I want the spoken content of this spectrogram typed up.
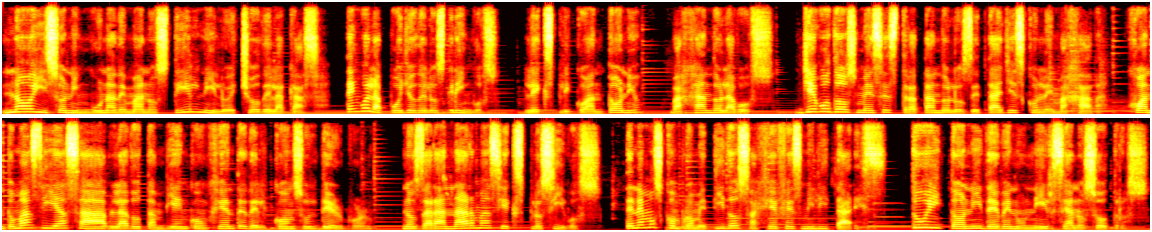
No hizo ninguna de mano hostil ni lo echó de la casa. Tengo el apoyo de los gringos, le explicó Antonio, bajando la voz. Llevo dos meses tratando los detalles con la embajada. Juan Tomás Díaz ha hablado también con gente del cónsul Dearborn. Nos darán armas y explosivos. Tenemos comprometidos a jefes militares. Tú y Tony deben unirse a nosotros.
